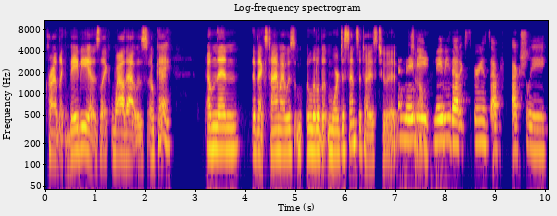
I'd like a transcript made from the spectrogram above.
cried like a baby. I was like, wow, that was okay. And then the next time I was a little bit more desensitized to it. And So maybe maybe that experience actually,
